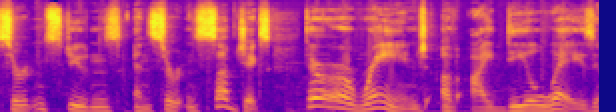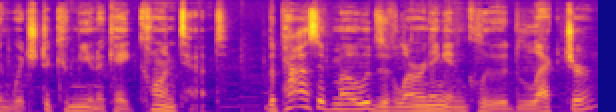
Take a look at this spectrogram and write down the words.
certain students, and certain subjects, there are a range of ideal ways in which to communicate content. The passive modes of learning include lecture,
